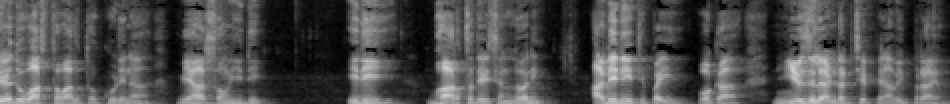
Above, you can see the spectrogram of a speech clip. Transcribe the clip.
చేదు వాస్తవాలతో కూడిన వ్యాసం ఇది. ఇది భారతదేశంలోని అవినీతిపై ఒక న్యూజిలాండర్ చెప్పిన అభిప్రాయం.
